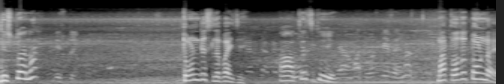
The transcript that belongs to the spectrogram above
दिसतोय ना? दिसतोय. तोंड दिसलं पाहिजे. हा तेच की. महत्वाचं तोंड आहे.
